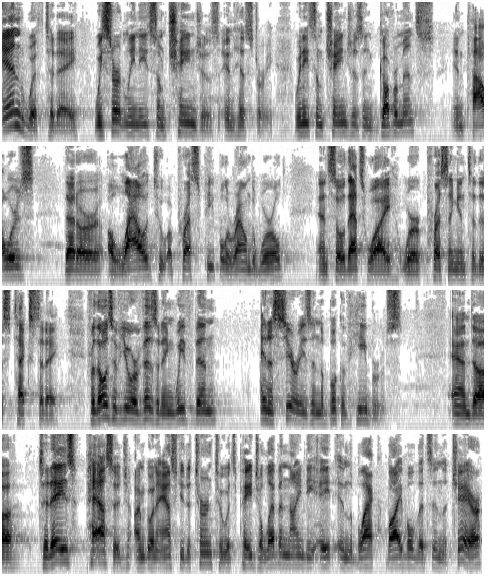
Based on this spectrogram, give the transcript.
end with today, we certainly need some changes in history. We need some changes in governments, in powers that are allowed to oppress people around the world. And so that's why we're pressing into this text today. For those of you who are visiting, we've been in a series in the book of Hebrews. And uh, today's passage, I'm going to ask you to turn to. It's page 1198 in the black Bible that's in the chair.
